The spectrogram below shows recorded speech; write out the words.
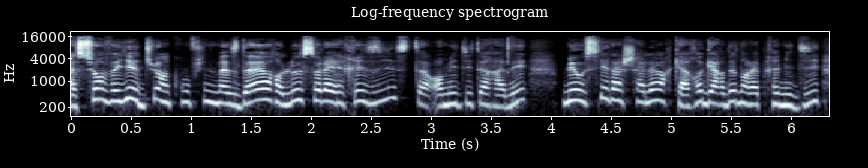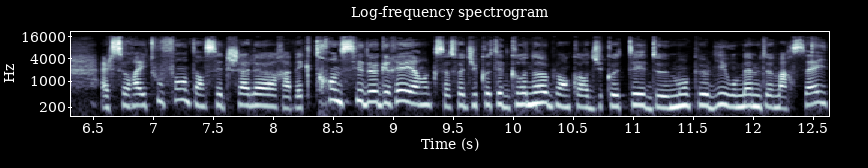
à surveiller dû à un conflit de masse d'air. Le soleil résiste en Méditerranée, mais aussi la chaleur, car regardez dans la l'après-midi. Elle sera étouffante, hein, cette chaleur, avec 36 degrés, hein, que ce soit du côté de Grenoble encore du côté de Montpellier ou même de Marseille.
